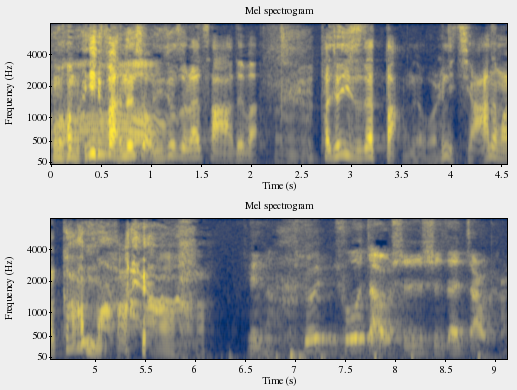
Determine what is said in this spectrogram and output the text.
我们一般的手机就是来擦，对吧？嗯他就一直在挡着。我说你夹那玩意儿干嘛呀？啊，天哪！所以搓澡师是在澡堂？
